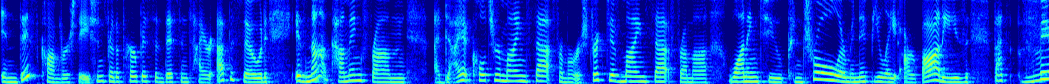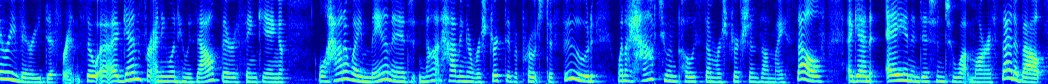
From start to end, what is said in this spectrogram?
in this conversation, for the purpose of this entire episode, is not coming from a diet culture mindset, from a restrictive mindset, from a wanting to control or manipulate our bodies. That's very, very different. So, again, for anyone who is out there thinking, well, how do I manage not having a restrictive approach to food when I have to impose some restrictions on myself? Again, A, in addition to what Mara said about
